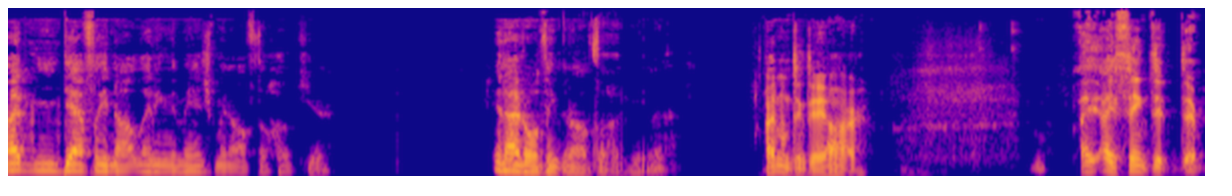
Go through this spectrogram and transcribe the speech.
I'm definitely not letting the management off the hook here. And I don't think they're off the hook either. I don't think they are. I, I think that they're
